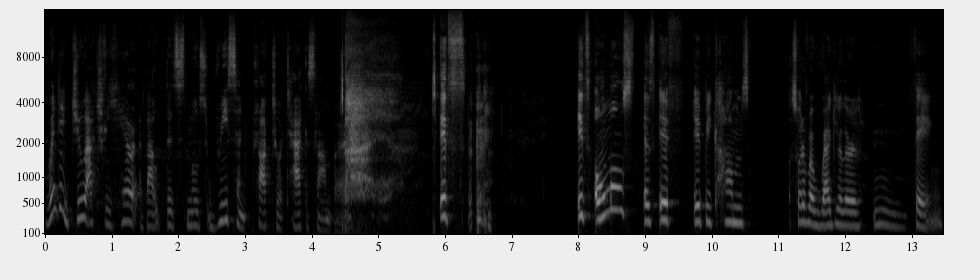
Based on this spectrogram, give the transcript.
when did you actually hear about this most recent plot to attack Islamberg? It's it's almost as if it becomes sort of a regular mm. thing,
